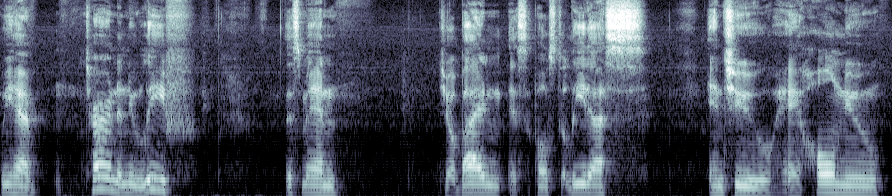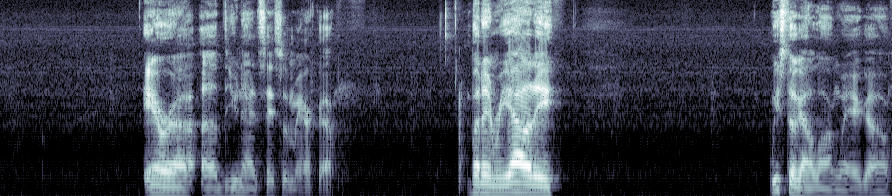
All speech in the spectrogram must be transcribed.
we have turned a new leaf. This man, Joe Biden, is supposed to lead us into a whole new era of the United States of America. But in reality, we still got a long way to go.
